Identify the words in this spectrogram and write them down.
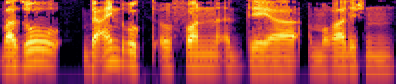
war so beeindruckt von der moralischen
